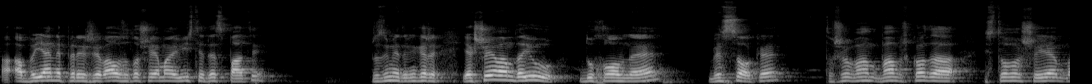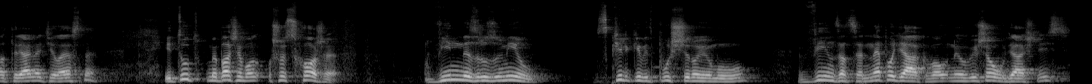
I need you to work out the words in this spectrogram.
аби я не переживав за те, що я маю їсти де спати? Розумієте, він каже, якщо я вам даю духовне, високе, то що вам, вам шкода із того, що є матеріальне тілесне? І тут ми бачимо щось схоже. Він не зрозумів, скільки відпущено йому, він за це не подякував, не увійшов у вдячність.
